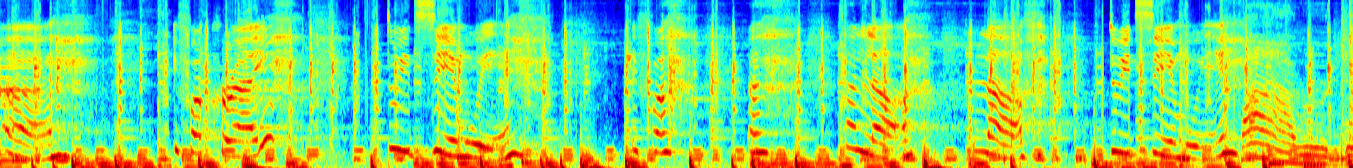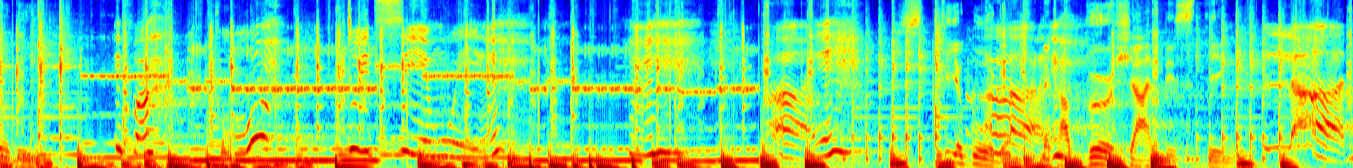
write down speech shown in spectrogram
Ah. If I cry, do it same way. Laugh, laugh, do it same way. Forward, body. If I do it same way. Mm. Aye, Stay good. Aye. Make a version this thing. Lord.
